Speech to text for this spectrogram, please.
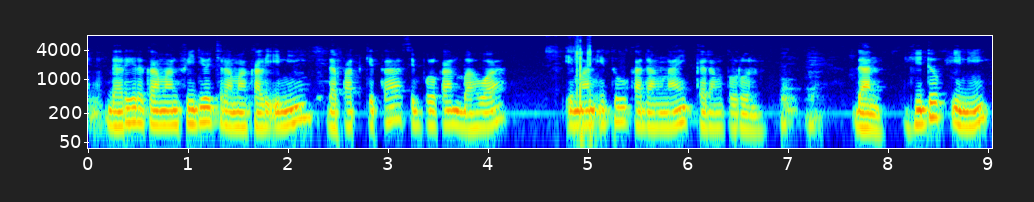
Dari rekaman video ceramah kali ini dapat kita simpulkan bahwa iman itu kadang naik, kadang turun. Dan hidup ini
